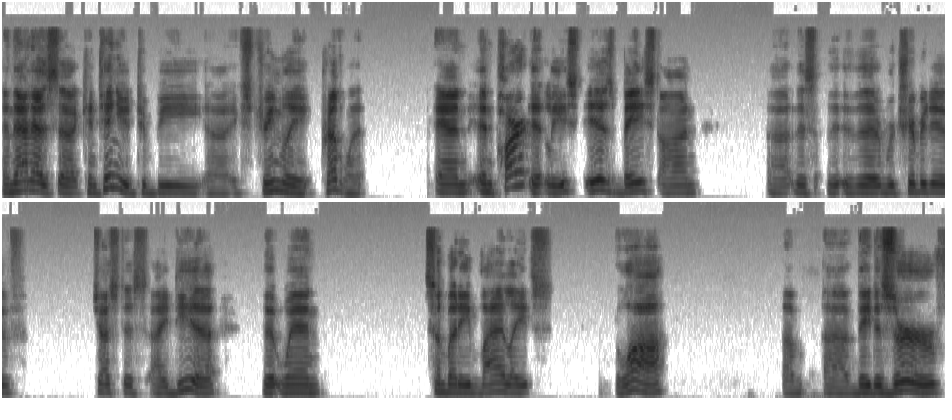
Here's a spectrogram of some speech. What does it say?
and that has uh, continued to be uh, extremely prevalent, and in part at least is based on uh, this the, the, retributive justice idea that when somebody violates the law, um, uh, they deserve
